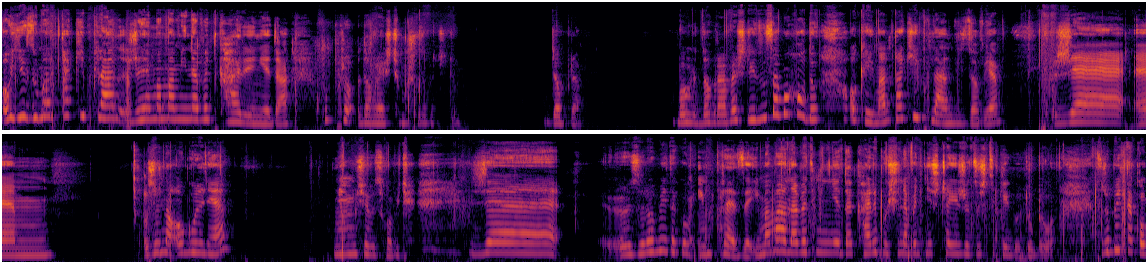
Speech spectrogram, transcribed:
O Jezu, mam taki plan, że mama mi nawet kary nie da. Popro... Dobra, jeszcze muszę zobaczyć tu. Dobra. Boże, dobra, weszli do samochodu. Okej, mam taki plan, widzowie, że... Em, że no ogólnie... Nie umiem się wysłowić. Że... e, Zrobię taką imprezę i mama nawet mi nie da kary, bo się nawet nie szczai, że coś takiego tu było. Zrobię taką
